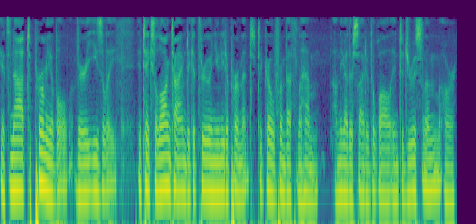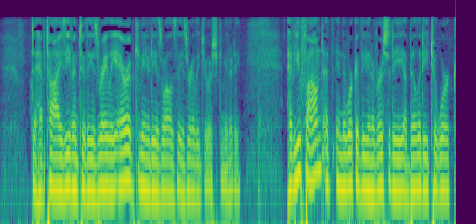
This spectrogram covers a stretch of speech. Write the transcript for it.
It's not permeable very easily. It takes a long time to get through, and you need a permit to go from Bethlehem on the other side of the wall into Jerusalem or to have ties even to the Israeli Arab community as well as the Israeli Jewish community. Have you found in the work of the university ability to work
